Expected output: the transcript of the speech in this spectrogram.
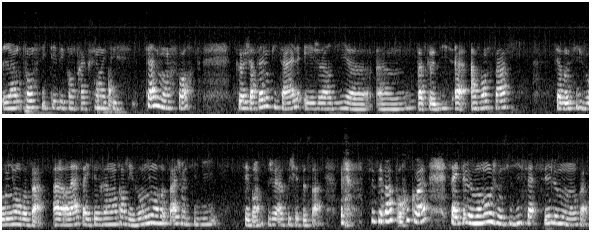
l'intensité des contractions était tellement forte que j'appelle l'hôpital et je leur dis, euh, euh, parce que avant ça, j'avais aussi vomi mon repas. Alors là, ça a été vraiment quand j'ai vomi mon repas, je me suis dit, c'est bon, je vais accoucher ce soir. je sais pas pourquoi, ça a été le moment où je me suis dit, ça, c'est le moment, quoi.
